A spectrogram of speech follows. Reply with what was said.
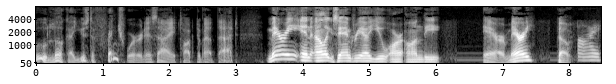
Ooh, look, I used a French word as I talked about that. Mary in Alexandria, you are on the air. Mary, go. Hi.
